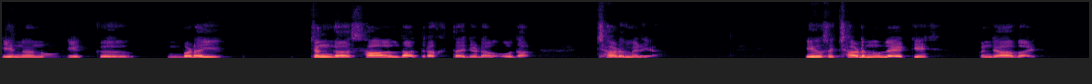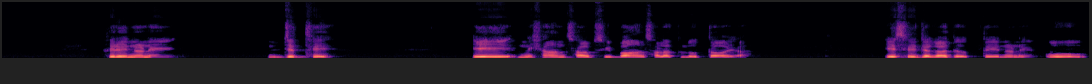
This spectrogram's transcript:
ਇਹਨਾਂ ਨੂੰ ਇੱਕ ਬੜਾ ਹੀ ਚੰਗਾ ਸਾਲ ਦਾ ਦਰਖਤ ਹੈ ਜਿਹੜਾ ਉਹਦਾ ਛੜ ਮਿਲਿਆ। ਇਹ ਉਸ ਛੜ ਨੂੰ ਲੈ ਕੇ ਪੰਜਾਬ ਆਏ। ਫਿਰ ਇਹਨਾਂ ਨੇ ਜਿੱਥੇ ਇਹ ਨਿਸ਼ਾਨ ਸਾਹਿਬ ਸੀ ਬਾਂਸ ਵਾਲਾ ਖਲੋਤਾ ਹੋਇਆ। ਇਸੇ ਜਗ੍ਹਾ ਦੇ ਉੱਤੇ ਇਹਨਾਂ ਨੇ ਉਹ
